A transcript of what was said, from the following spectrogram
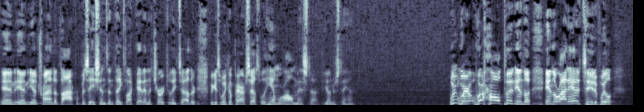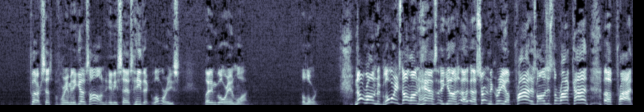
and, and you know, trying to vie for positions and things like that in the church with each other. Because we compare ourselves with Him, we're all messed up. You understand? We're, we're, we're all put in the, in the right attitude if we'll put ourselves before Him. And He goes on and He says, He that glories, let him glory in what? The Lord. Not wrong to glory. It's not wrong to have, you know, a, a, certain degree of pride as long as it's the right kind of pride.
